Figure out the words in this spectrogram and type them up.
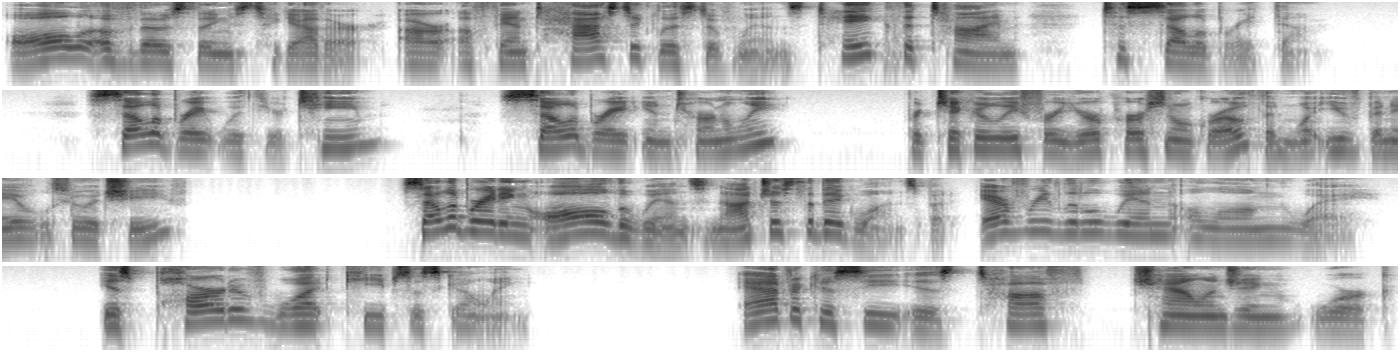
All of those things together are a fantastic list of wins. Take the time to celebrate them. Celebrate with your team. Celebrate internally, particularly for your personal growth and what you've been able to achieve. Celebrating all the wins, not just the big ones, but every little win along the way, is part of what keeps us going. Advocacy is tough, challenging work,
